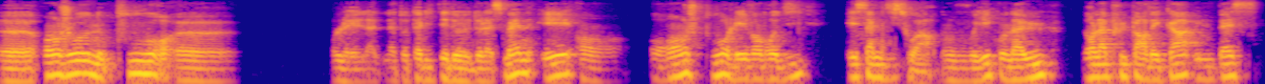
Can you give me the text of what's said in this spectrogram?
Euh, en jaune pour, euh, la, totalité de, de, la semaine et en orange pour les vendredis et samedis soirs. Donc vous voyez qu'on a eu dans la plupart des cas une baisse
